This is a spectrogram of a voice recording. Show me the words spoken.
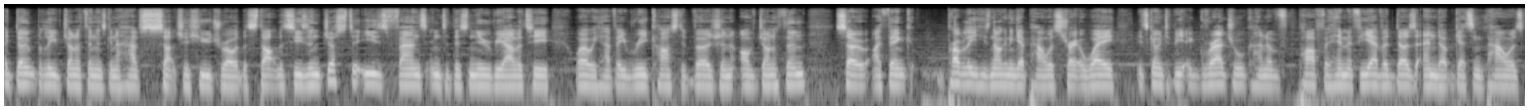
I don't believe Jonathan is going to have such a huge role at the start of the season just to ease fans into this new reality where we have a recasted version of Jonathan. So I think probably he's not going to get powers straight away. It's going to be a gradual kind of path for him if he ever does end up getting powers.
